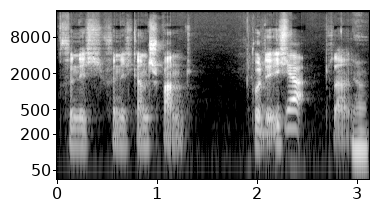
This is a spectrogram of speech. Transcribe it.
finde ich, finde ich ganz spannend. Würde ich Ja. sagen. Ja.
